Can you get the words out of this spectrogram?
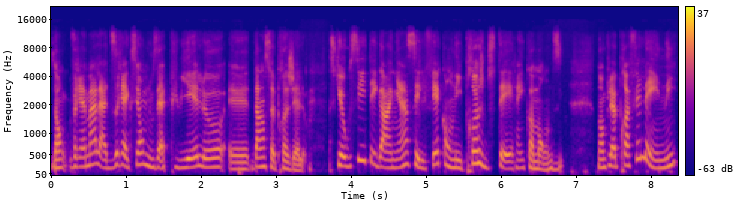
Donc, vraiment, la direction nous appuyait là, euh, dans ce projet-là. Ce qui a aussi été gagnant, c'est le fait qu'on est proche du terrain, comme on dit. Donc, le profil aîné,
